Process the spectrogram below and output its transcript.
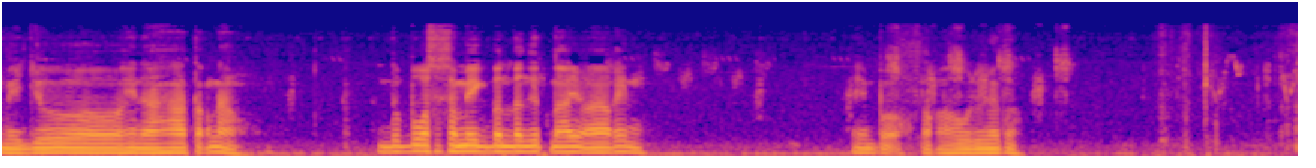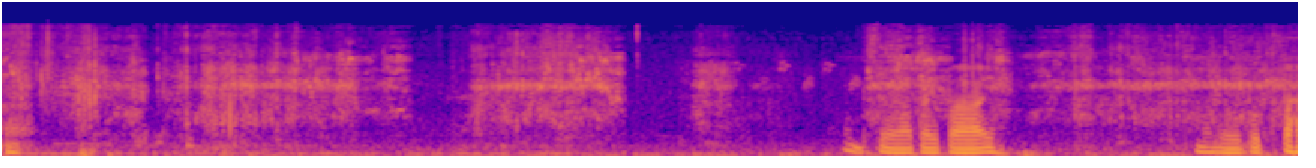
Medyo hinahatak na. Doon po kasi sa may bandang gitna yung akin. Ayan po, pakahuli na to. Basta wala tayo pa eh. Malupot pa.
